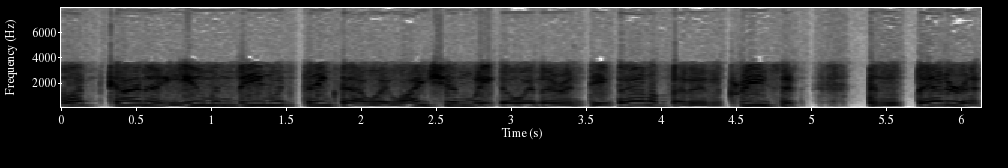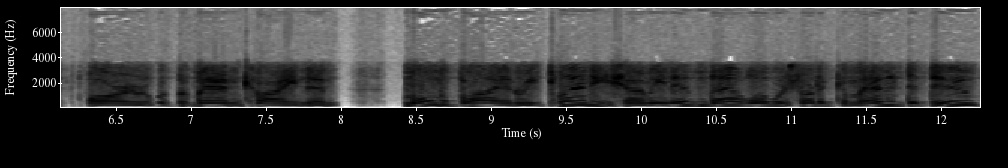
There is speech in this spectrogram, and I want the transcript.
what kind of human being would think that way? Why shouldn't we go in there and develop it, increase it, and better it for mankind, and multiply and replenish? I mean, isn't that what we're sort of commanded to do?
